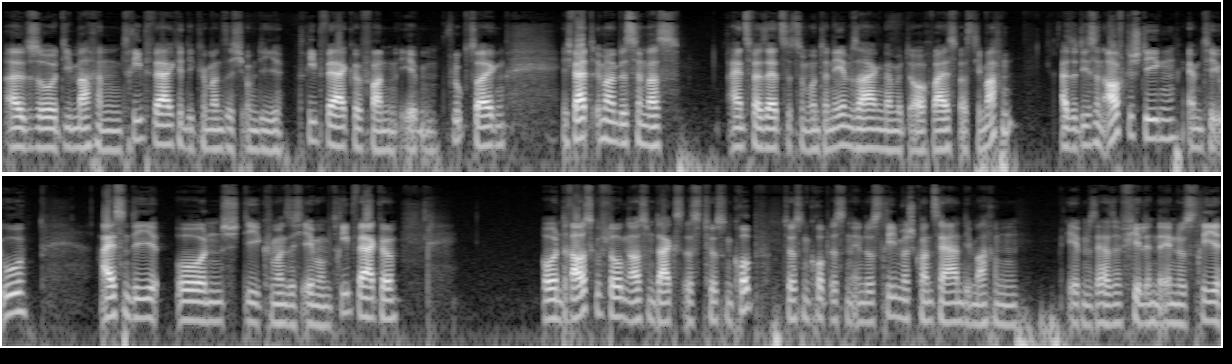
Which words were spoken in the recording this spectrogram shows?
also die machen Triebwerke, die kümmern sich um die Triebwerke von eben Flugzeugen. Ich werde immer ein bisschen was, ein, zwei Sätze zum Unternehmen sagen, damit du auch weißt, was die machen. Also die sind aufgestiegen, MTU heißen die und die kümmern sich eben um Triebwerke. Und rausgeflogen aus dem DAX ist ThyssenKrupp. ThyssenKrupp ist ein Industriemischkonzern, die machen eben sehr, sehr viel in der Industrie.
